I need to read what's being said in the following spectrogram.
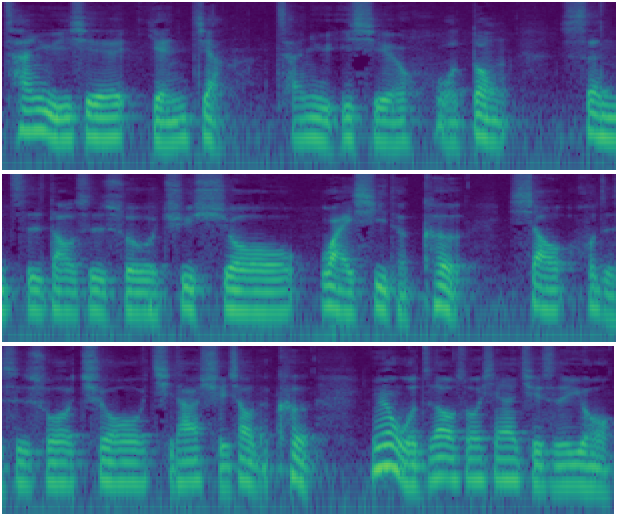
参与一些演讲，参与一些活动，甚至到是说去修外系的课，校或者是说修其他学校的课，因为我知道说现在其实有。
